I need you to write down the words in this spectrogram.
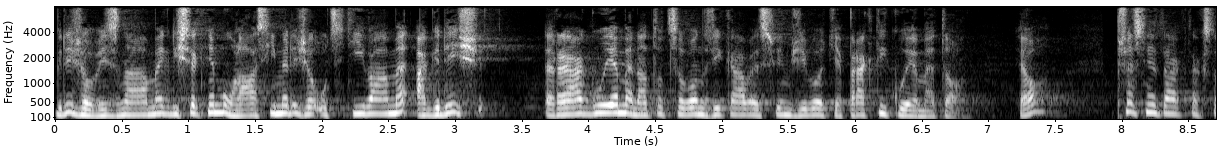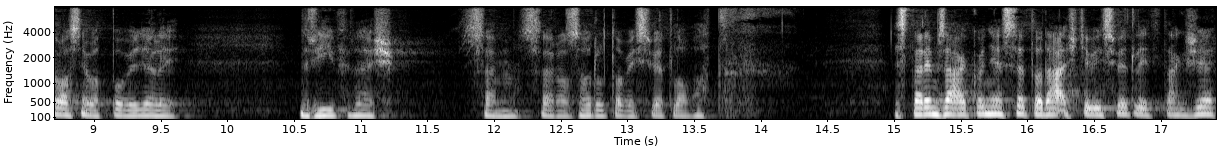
Když ho vyznáme, když se k němu hlásíme, když ho uctíváme a když reagujeme na to, co on říká ve svém životě, praktikujeme to. Jo? Přesně tak, tak jste vlastně odpověděli dřív, než jsem se rozhodl to vysvětlovat. V starém zákoně se to dá ještě vysvětlit tak, že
